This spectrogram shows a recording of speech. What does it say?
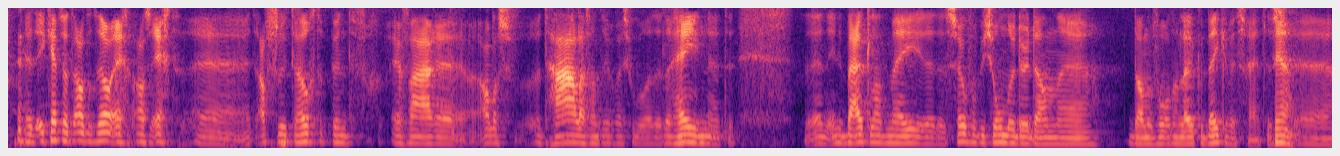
het, ik heb dat altijd wel echt als echt uh, het absolute hoogtepunt ervaren. Alles, het halen van het Europees voetbal, erheen. Het, in het buitenland mee. Dat is zoveel bijzonderder dan, uh, dan bijvoorbeeld een leuke bekerwedstrijd. Dus, ja. uh,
